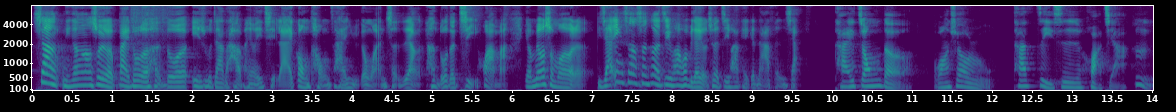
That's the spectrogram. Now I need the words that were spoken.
像你刚刚说有拜托了很多艺术家的好朋友一起来共同参与跟完成这样很多的计划嘛？有没有什么比较印象深刻的计划或比较有趣的计划可以跟大家分享？台中的。王秀如，他自己是画家，嗯，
